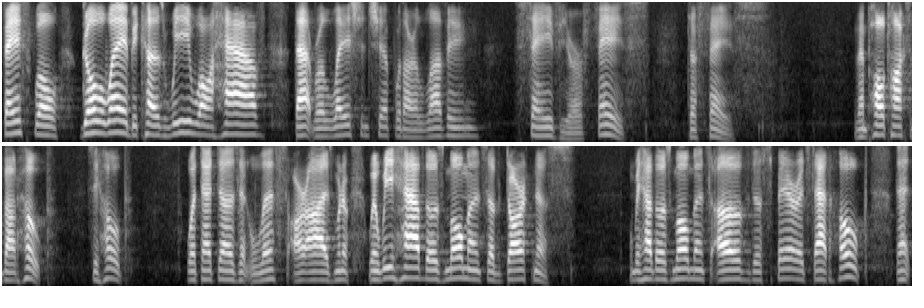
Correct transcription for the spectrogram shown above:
Faith will go away because we will have that relationship with our loving Savior face to face. Then Paul talks about hope. See, hope, what that does, it lifts our eyes. When, when we have those moments of darkness, when we have those moments of despair, it's that hope that,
